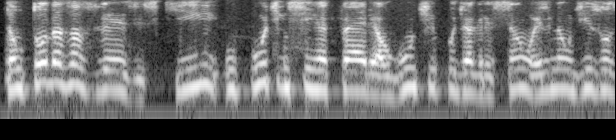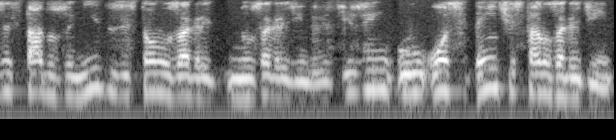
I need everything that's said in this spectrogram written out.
Então, todas as vezes que o Putin se refere a algum tipo de agressão, ele não diz os Estados Unidos estão nos, nos agredindo, eles dizem o Ocidente está nos agredindo.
